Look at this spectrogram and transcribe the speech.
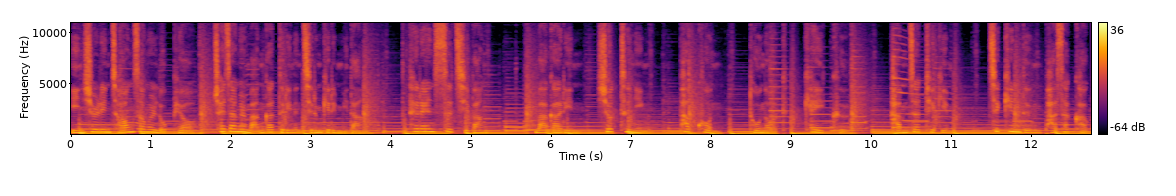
인슐린 저항성을 높여 췌장을 망가뜨리는 지름길입니다. 트랜스 지방, 마가린, 쇼트닝, 팝콘, 도넛, 케이크, 감자튀김, 치킨 등 바삭하고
